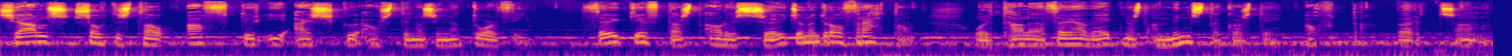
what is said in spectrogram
Charles sótist þá aftur í æsku ástina sína Dorothy. Þau giftast árið 1713 og er talið að þau hafi eignast að minnstakosti átta börn saman.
